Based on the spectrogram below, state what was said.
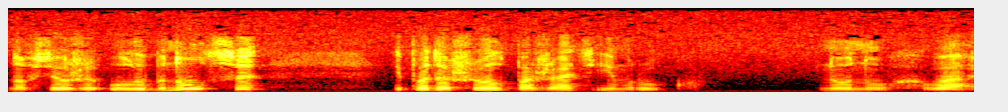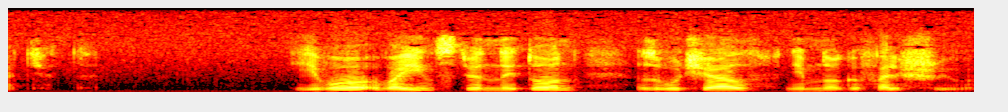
но все же улыбнулся и подошел пожать им руку. «Ну-ну, хватит». Его воинственный тон звучал немного фальшиво.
